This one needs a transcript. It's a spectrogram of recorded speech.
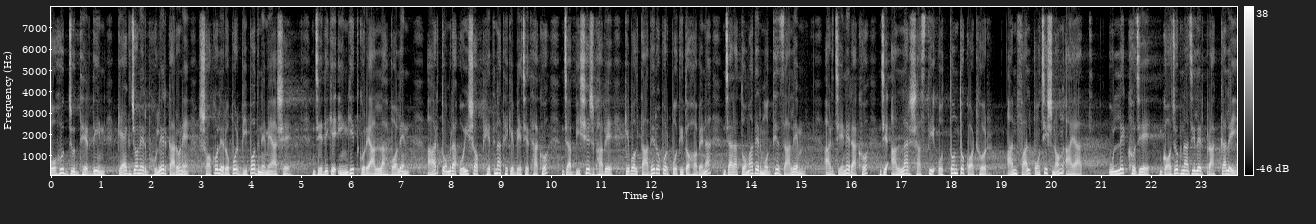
অহুদ যুদ্ধের দিন কয়েকজনের ভুলের কারণে সকলের ওপর বিপদ নেমে আসে। যেদিকে ইঙ্গিত করে আল্লাহ বলেন, আর তোমরা ওই সব ফেতনা থেকে বেঁচে থাকো, যা বিশেষভাবে কেবল তাদের ওপর পতিত হবে না, যারা তোমাদের মধ্যে জালেম। আর জেনে রাখো যে আল্লাহর শাস্তি অত্যন্ত কঠোর। আনফাল পঁচিশ নং আয়াত। উল্লেখ্য যে, গজব নাজিলের প্রাককালেই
